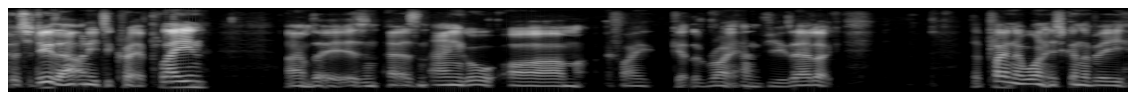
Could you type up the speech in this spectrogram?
So to do that, I need to create a plane um, that is an, as an angle. Um, if I get the right hand view there, look, the plane I want is going to be,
